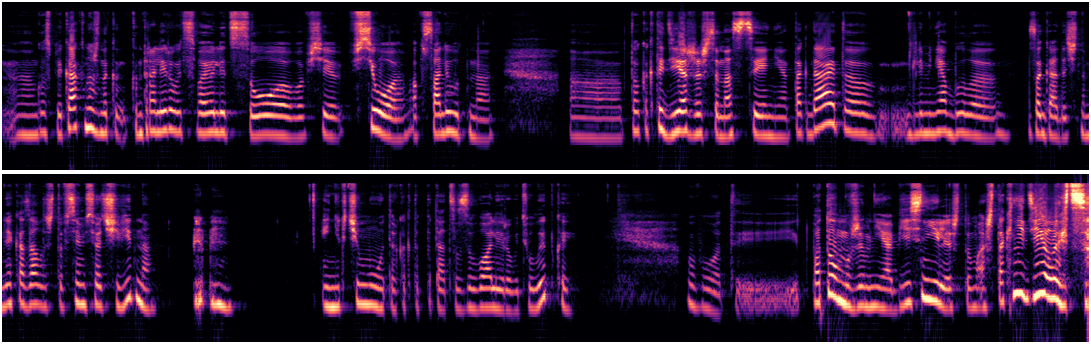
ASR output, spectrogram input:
Э, господи, как нужно контролировать свое лицо, вообще все абсолютно. Э, то, как ты держишься на сцене. Тогда это для меня было загадочно. Мне казалось, что всем все очевидно, и ни к чему это как-то пытаться завуалировать улыбкой. Вот. И потом уже мне объяснили, что Маш, так не делается,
